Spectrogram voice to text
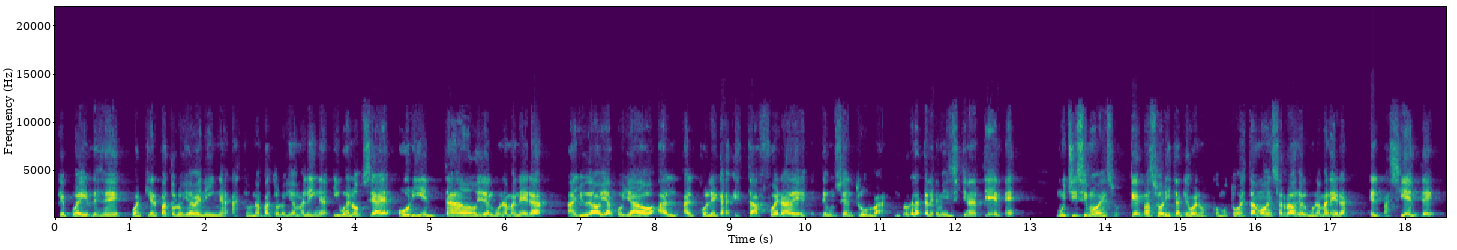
que puede ir desde cualquier patología benigna hasta una patología maligna. Y bueno, se ha orientado y de alguna manera ayudado y apoyado al, al colega que está fuera de, de, un centro urbano. Yo creo que la telemedicina tiene muchísimo eso. ¿Qué pasó ahorita? Que bueno, como todos estamos encerrados de alguna manera, el paciente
